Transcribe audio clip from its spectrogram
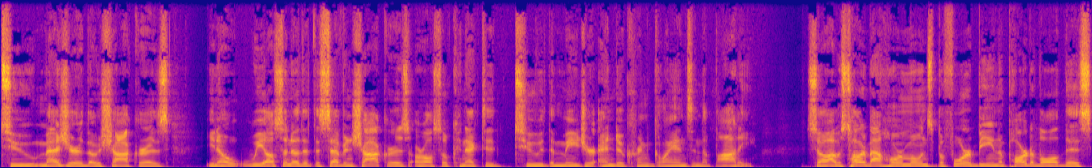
to measure those chakras you know we also know that the seven chakras are also connected to the major endocrine glands in the body So I was talking about hormones before being a part of all this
